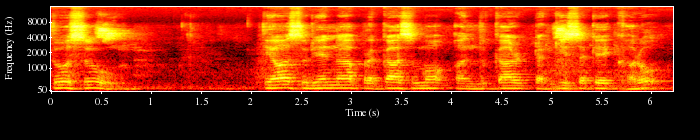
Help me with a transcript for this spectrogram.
તો શું? ત્યાં સૂર્યના પ્રકાશમાં અંધકાર ટકી શકે ખરો?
